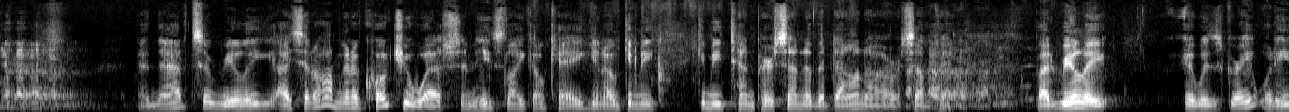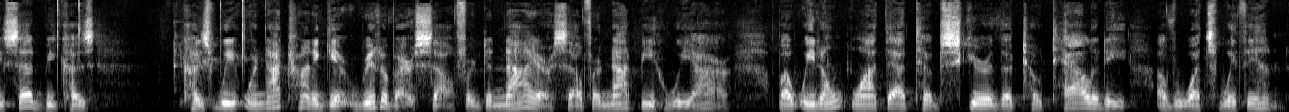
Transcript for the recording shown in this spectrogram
and that's a really, I said, oh, I'm going to quote you, Wes. And he's like, okay, you know, give me, give me 10% of the dana or something. but really, it was great what he said because because we, we're not trying to get rid of ourselves or deny ourselves or not be who we are, but we don't want that to obscure the totality of what's within.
